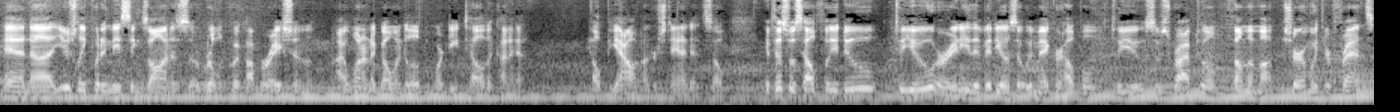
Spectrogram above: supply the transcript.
And uh, usually putting these things on is a really quick operation. I wanted to go into a little bit more detail to kind of help you out, understand it. So if this was helpful to, do, to you or any of the videos that we make are helpful to you, subscribe to them, thumb them up, share them with your friends.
